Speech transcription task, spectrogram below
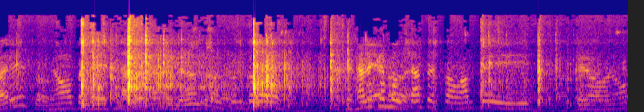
¿Pero o...? No, porque es un, es un punto... A pesar de que es muy amplio, es todo amplio y... Pero no...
